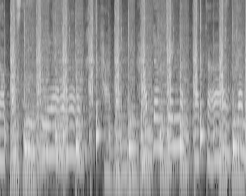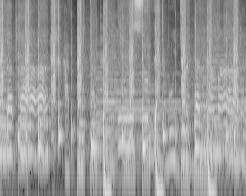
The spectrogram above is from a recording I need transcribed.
maka pasti pula Hadang dan hadang kenak akan datang. Hati kata ini sudah bujur dan damai.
